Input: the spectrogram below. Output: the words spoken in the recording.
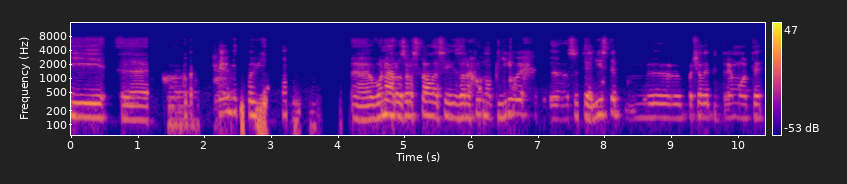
І е, відповідно е, вона розросталася і за рахунок лівих соціалісти почали підтримувати,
